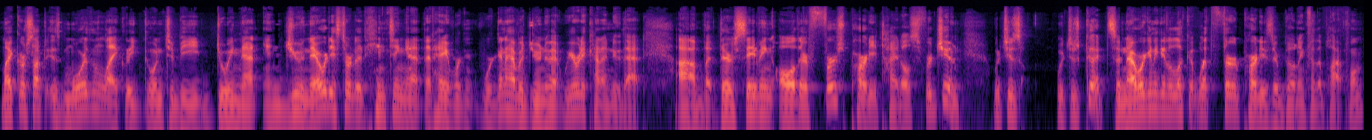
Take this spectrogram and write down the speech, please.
Microsoft is more than likely going to be doing that in June. They already started hinting at that, hey, we're, we're going to have a June event. We already kind of knew that. Uh, but they're saving all their first-party titles for June, which is which is good. So now we're going to get a look at what third parties are building for the platform.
